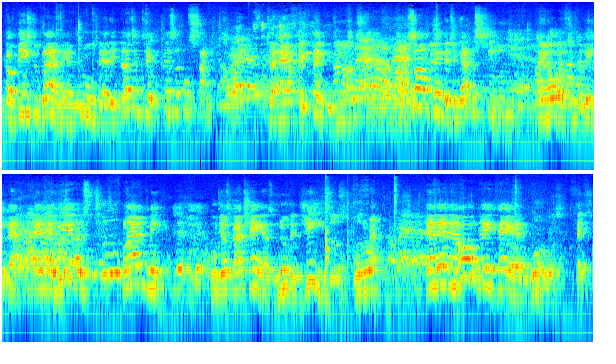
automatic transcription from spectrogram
Because these two blind men prove that it doesn't take physical sight to have a faith. Thank you, Jesus. Uh, some think that you got to see in order to believe. Now, and, and here is two blind men who just by chance knew that Jesus was around. And, and, and all they had was faith.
